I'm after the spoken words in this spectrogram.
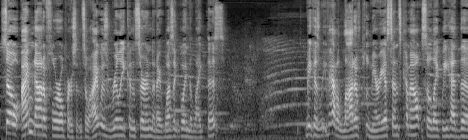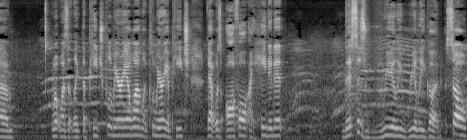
So I'm not a floral person, so I was really concerned that I wasn't going to like this. Because we've had a lot of plumeria scents come out. So like we had the what was it, like the peach plumeria one, like plumeria peach. That was awful. I hated it. This is really, really good. So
